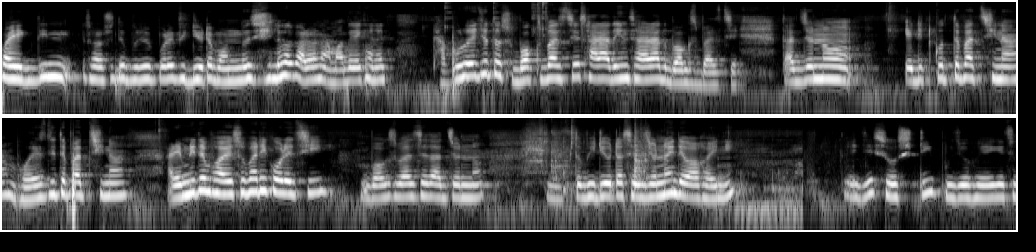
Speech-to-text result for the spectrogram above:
কয়েকদিন সরস্বতী পুজোর পরে ভিডিওটা বন্ধ ছিল, কারণ আমাদের এখানে ঠাকুর হয়েছে, তো বক্স বাজছে, সারাদিন সারা রাত বক্স বাজছে। তার জন্য এডিট করতে পারছি না ভয়েস দিতে পারছি না। আর এমনিতে ভয়েস ওভারই করেছি বক্স বাজছে তার জন্য। তো ভিডিওটা সেই জন্যই দেওয়া হয়নি। তো এই যে ষষ্ঠী, পুজো হয়ে গেছে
